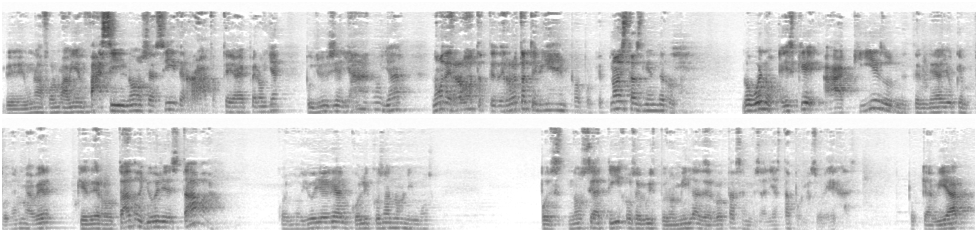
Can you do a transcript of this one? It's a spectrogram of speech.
de una forma bien fácil, ¿no? O sea, sí, derrótate, pero ya, pues yo decía, ya, no, ya, no, derrótate, derrótate bien, porque no estás bien derrotado. No, bueno, es que aquí es donde tendría yo que ponerme a ver que derrotado yo ya estaba. Cuando yo llegué a Alcohólicos Anónimos, pues no sé a ti, José Luis, pero a mí la derrota se me salía hasta por las orejas, porque había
